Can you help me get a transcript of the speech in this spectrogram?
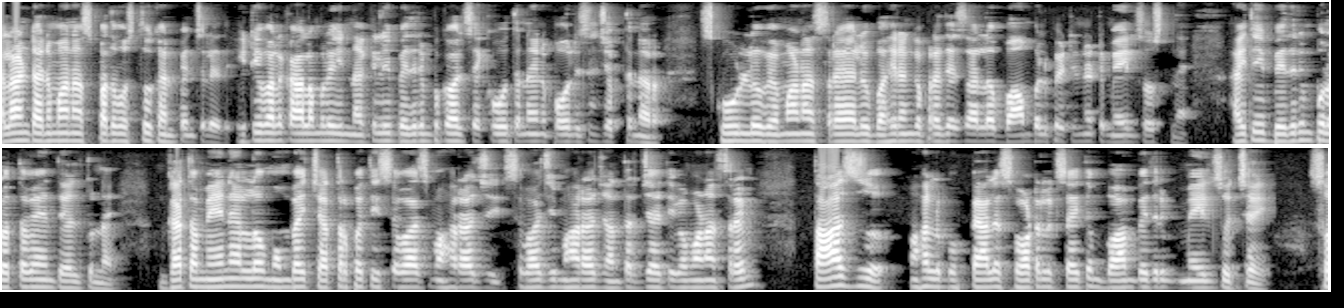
ఎలాంటి అనుమానాస్పద వస్తువు కనిపించలేదు. ఇటీవల కాలంలో ఈ నకిలీ బెదిరింపు కాల్స్ ఎక్కువ అవుతున్నాయని పోలీసులు చెప్తున్నారు. స్కూళ్ళు విమానాశ్రయాలు బహిరంగ ప్రదేశాల్లో బాంబులు పెట్టినట్టు మెయిల్స్ వస్తున్నాయి. అయితే ఈ బెదిరింపులు ఉత్తమని తేలుతున్నాయి. గత మే నెలలో ముంబై ఛత్రపతి శివాజీ మహారాజ్ శివాజీ మహారాజ్ అంతర్జాతీయ విమానాశ్రయం తాజ్ మహల్ ప్యాలెస్ హోటల్కి సైతం బాంబు బెదిరింపు మెయిల్స్ వచ్చాయి. సో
